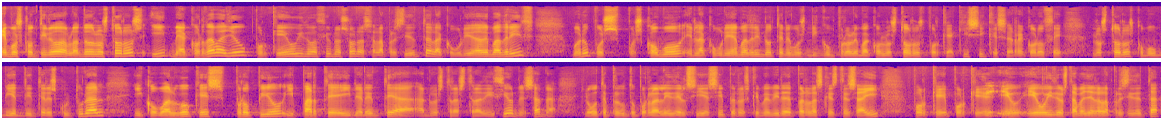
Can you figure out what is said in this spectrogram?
Hemos continuado hablando de los toros y me acordaba yo, porque he oído hace unas horas a la presidenta de la Comunidad de Madrid, bueno, pues, pues cómo en la Comunidad de Madrid no tenemos ningún problema con los toros, porque aquí sí que se reconoce los toros como un bien de interés cultural y como algo que es propio y parte inherente a, nuestras tradiciones, Ana. Luego te pregunto por la ley del sí es sí, pero es que me viene de perlas que estés ahí, porque, porque he, oído esta mañana a la presidenta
